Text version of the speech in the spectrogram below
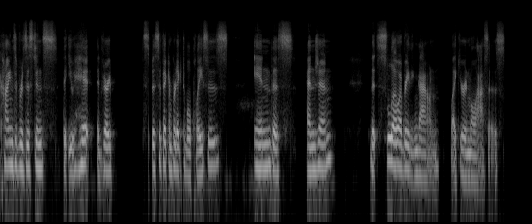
kinds of resistance that you hit at very specific and predictable places in this engine that slow everything down like you're in molasses.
